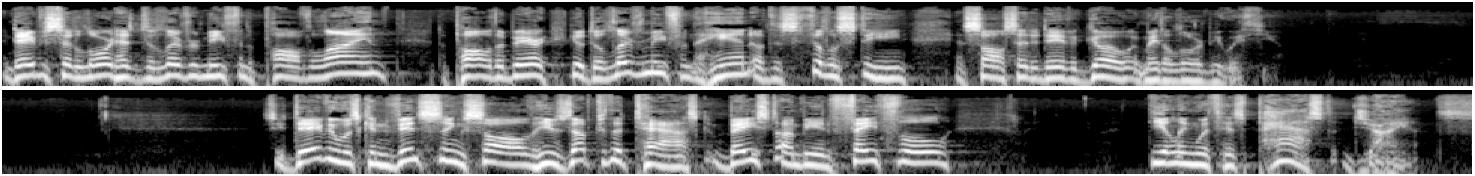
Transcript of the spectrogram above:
And David said, The Lord has delivered me from the paw of the lion, the paw of the bear. He'll deliver me from the hand of this Philistine. And Saul said to David, Go, and may the Lord be with you. See, David was convincing Saul that he was up to the task based on being faithful, dealing with his past giants.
